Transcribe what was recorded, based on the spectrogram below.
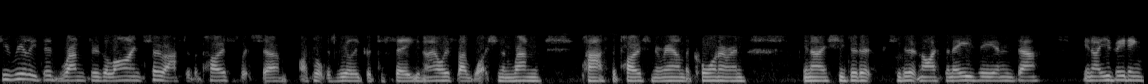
she really did run through the line too after the post, which um, I thought was really good to see. You know, I always love watching them run past the post and around the corner, and you know, she did it. She did it nice and easy, and uh, you know, you're beating.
